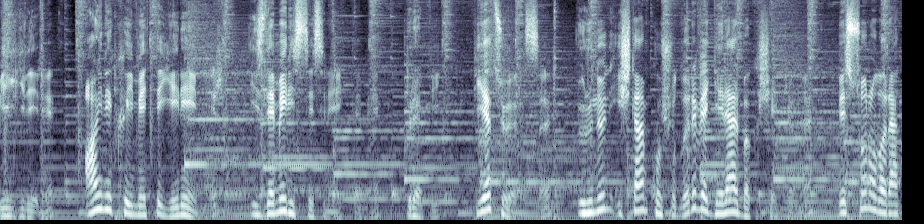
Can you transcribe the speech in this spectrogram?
bilgileri, aynı kıymette yeni emir, izleme listesine ekleme, grafik, fiyat uyarısı, ürünün işlem koşulları ve genel bakış ekranı ve son olarak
